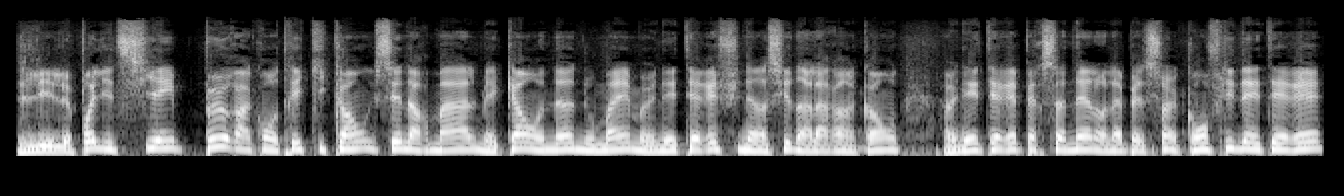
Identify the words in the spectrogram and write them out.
le politicien peut rencontrer quiconque, c'est normal, mais quand on a nous-mêmes un intérêt financier dans la rencontre, un intérêt personnel, on appelle ça un conflit d'intérêt,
